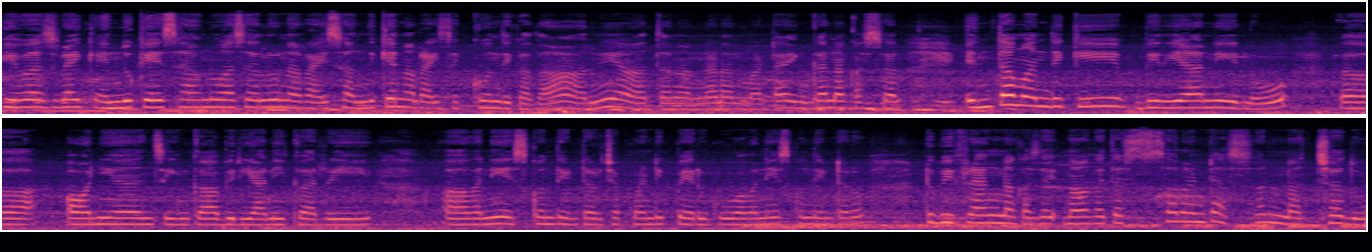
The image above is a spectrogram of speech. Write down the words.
హీ వాజ్ లైక్ ఎందుకు వేసాను అసలు? నా రైస్ అందుకే నా రైస్ ఎక్కువ ఉంది కదా అని అతను అన్నాడు అనమాట ఇంకా నాకు అసలు ఎంతమందికి బిర్యానీలో ఆనియన్స్ ఇంకా బిర్యానీ కర్రీ అవన్నీ వేసుకొని తింటారు. చెప్పండి పెరుగు అవన్నీ వేసుకొని తింటారు. టు బీ ఫ్రాంక్ నాకు అసలు నాకైతే అస్సలు అంటే అస్సలు నచ్చదు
